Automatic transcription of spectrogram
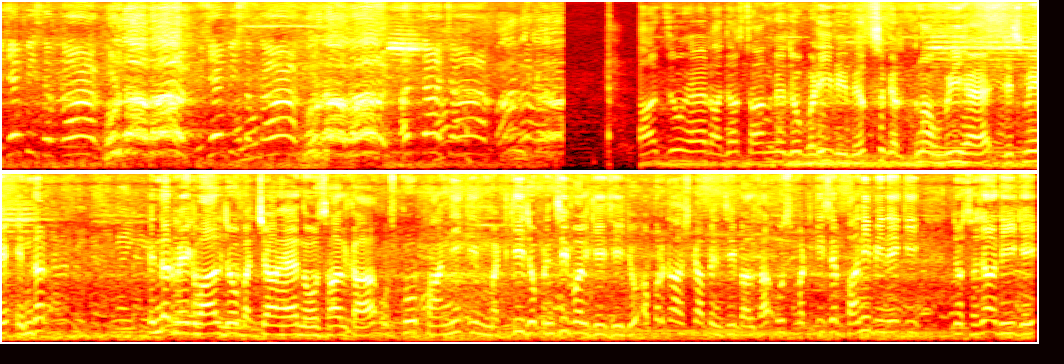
बीजेपी सरकार मुर्दाबाद बीजेपी सरकार मुर्दाबाद अत्याचार आज जो है राजस्थान में जो बड़ी विभत्स घटना हुई है, जिसमें इंदर इंदर मेघवाल जो बच्चा है नौ साल का, उसको पानी की मटकी जो प्रिंसिपल की थी, जो अपर कास्ट का प्रिंसिपल था, उस मटकी से पानी पीने की जो सज़ा दी गई,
